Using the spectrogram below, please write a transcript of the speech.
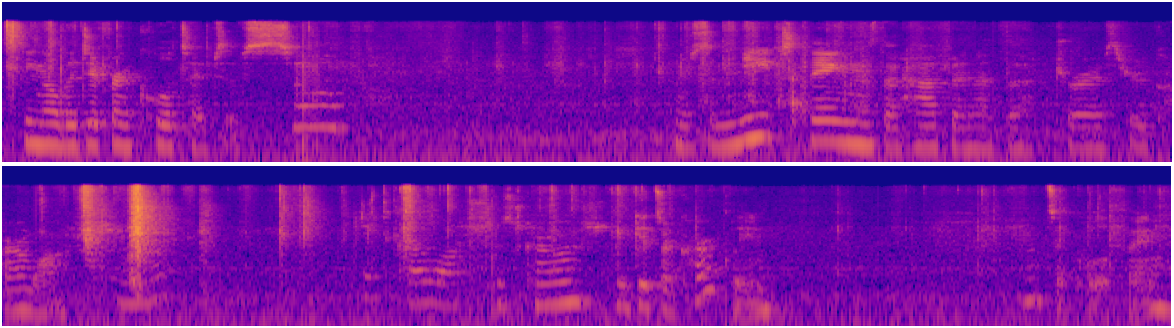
Seeing all the different cool types of soap. There's some neat things that happen at the drive-through car wash. Car wash. Just car wash? It gets our car clean. That's a cool thing.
